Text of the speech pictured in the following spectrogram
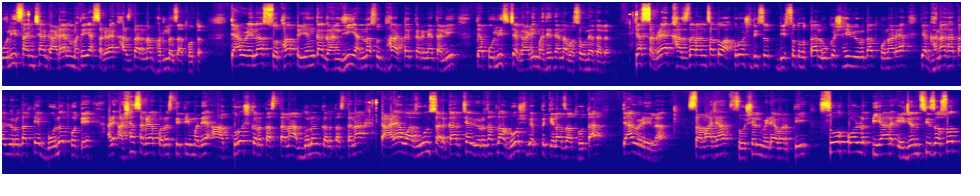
पोलिसांच्या गाड्यांमध्ये या सगळ्या खासदारांना भरलं जात होतं. त्यावेळेला स्वतः प्रियंका गांधी यांना सुद्धा अटक करण्यात आली. त्या पोलीसच्या गाडीमध्ये त्यांना बसवण्यात आलं. या सगळ्या खासदारांचा तो आक्रोश दिसत दिसत होता. लोकशाही विरोधात होणाऱ्या या घणाघाताविरोधात ते बोलत होते. आणि अशा सगळ्या परिस्थितीमध्ये आक्रोश करत असताना आंदोलन करत असताना टाळ्या वाजवून सरकारच्या विरोधातला रोष व्यक्त केला जात होता. त्यावेळेला समाजात सोशल मीडियावरती so called P R agencies असोत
